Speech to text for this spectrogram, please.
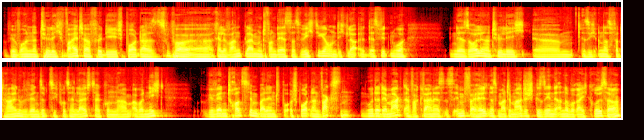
wir wollen natürlich weiter für die Sportler super äh, relevant bleiben und von der ist das wichtiger und ich glaube, das wird nur in der Säule natürlich ähm, sich anders verteilen und wir werden 70 Prozent Lifestyle-Kunden haben, aber nicht, wir werden trotzdem bei den Sportlern wachsen. Nur da der Markt einfach kleiner ist, ist im Verhältnis mathematisch gesehen der andere Bereich größer.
